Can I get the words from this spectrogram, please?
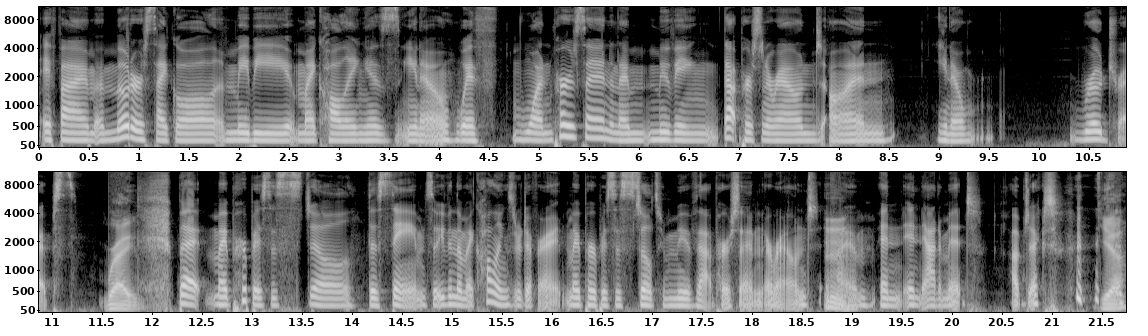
If I'm a motorcycle, maybe my calling is, you know, with one person and I'm moving that person around on, you know, road trips. Right. But my purpose is still the same. So even though my callings are different, my purpose is still to move that person around if hmm. I'm an inanimate object. Yeah.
